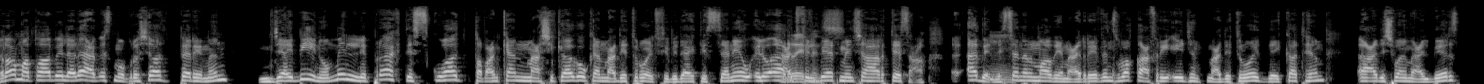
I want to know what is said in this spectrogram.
رمى طابة للاعب اسمه بريشاد بيريمان جايبينه من ال practice squad طبعا كان مع شيكاغو وكان مع ديترويت في بداية السنة وله قاعد في البيت من شهر تسعة. قبل مم. السنة الماضية مع الريفنز وقع free agent مع ديترويت they cut him قاعد شوي مع البيرز.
